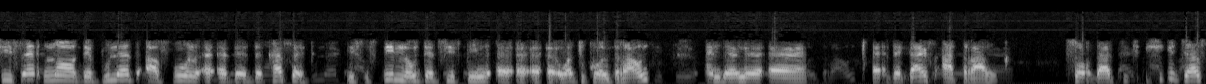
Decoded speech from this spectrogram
She said, no, the bullets are full. Uh, uh, the, the cassette is still loaded 15, uh, uh, uh, what you call rounds. And then uh, the guys are drunk. So that she just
